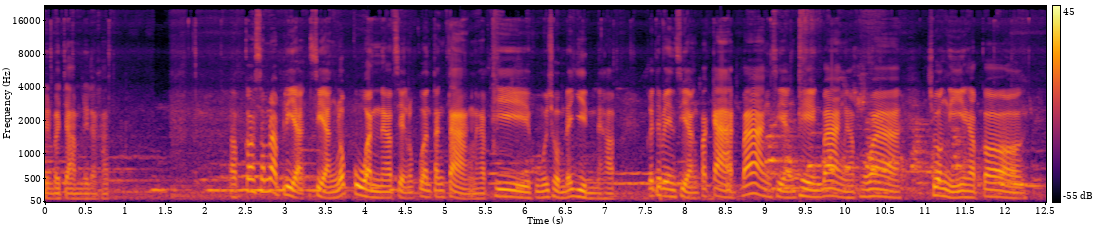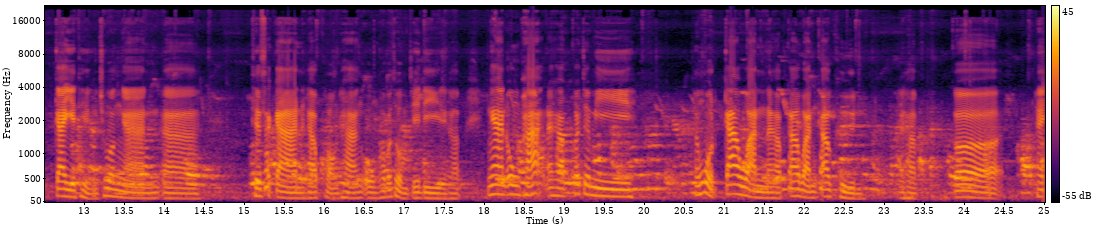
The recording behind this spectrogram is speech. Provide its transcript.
เป็นประจำเลยละครับครับก็สำหรับเสียงเสียงรบกวนนะครับเสียงรบกวนต่างๆนะครับ ที่คุณผู้ชมได้ยินนะครับ ก็จะเป็นเสียงประกาศบ้างเสียงเพลงบ้างนะครับ เพราะว่าช่วงนี้นะครับก็ใกล้จะถึงช่วงงานเทศกาลนะครับของทางองค์พระปฐมเจดีย์นะครับ งานองค์พระนะครับก็จะมี ทั้งหมด 9 วันนะครับ 9 วัน 9 คืนนะครับ ก็ให้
